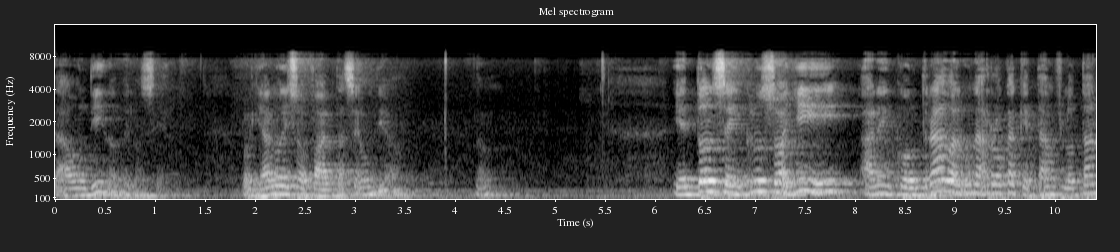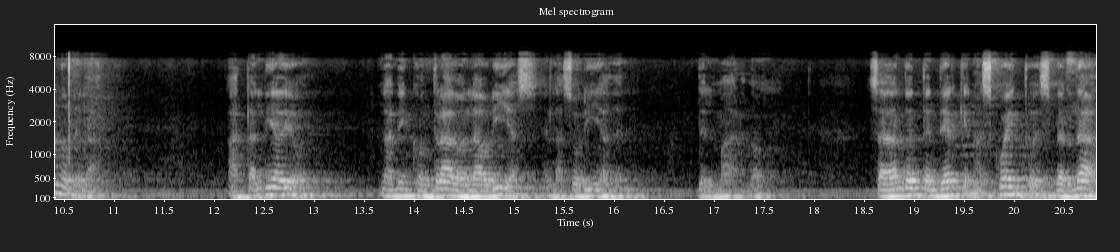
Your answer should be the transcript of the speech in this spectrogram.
Está hundido en el océano, porque ya no hizo falta, se hundió. Y entonces incluso allí han encontrado algunas rocas que están flotando en el agua hasta el día de hoy. La han encontrado en las orillas, en las orillas del, mar, ¿no? O sea, dando a entender que no es cuento, es verdad,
